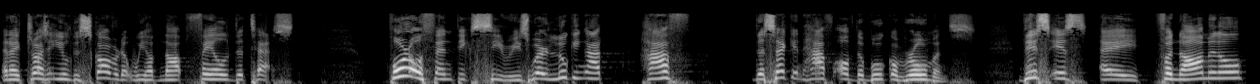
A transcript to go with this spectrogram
And I trust that you'll discover that we have not failed the test. For Authentic series, we're looking at half the second half of the book of Romans. This is a phenomenal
